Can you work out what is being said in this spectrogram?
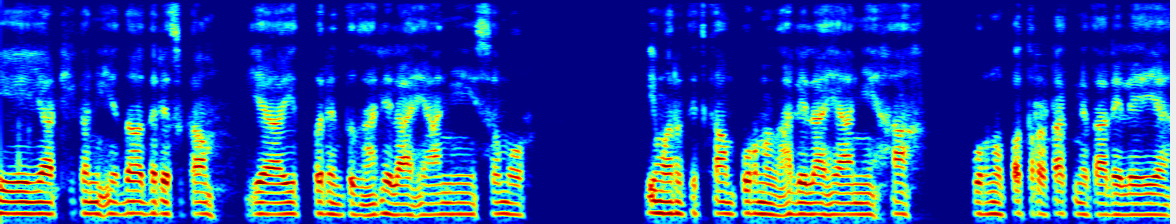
हे या ठिकाणी हे दादऱ्याचं काम या इथपर्यंत झालेलं आहे आणि समोर इमारतीचं काम पूर्ण झालेलं आहे आणि हा पूर्ण पत्रा टाकण्यात आलेला आहे या.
